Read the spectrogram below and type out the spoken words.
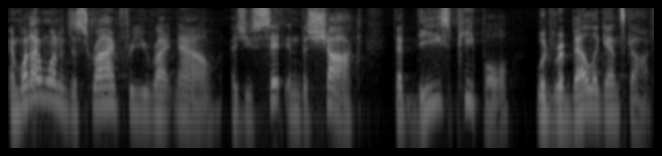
And what I want to describe for you right now, as you sit in the shock that these people would rebel against God.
